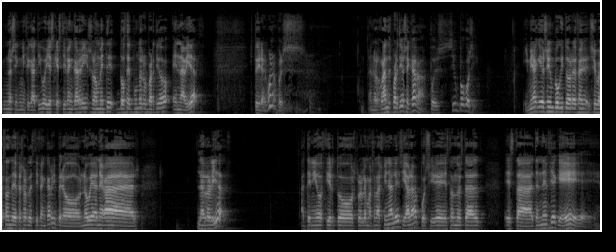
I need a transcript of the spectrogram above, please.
no es significativo, y es que Stephen Curry solo mete 12 puntos por partido en Navidad. Y tú dirás, bueno, pues en los grandes partidos se caga. Pues sí, un poco sí. Y mira que yo soy un poquito, soy bastante defensor de Stephen Curry, pero no voy a negar la realidad. Ha tenido ciertos problemas en las finales y ahora pues sigue estando esta, esta tendencia que,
